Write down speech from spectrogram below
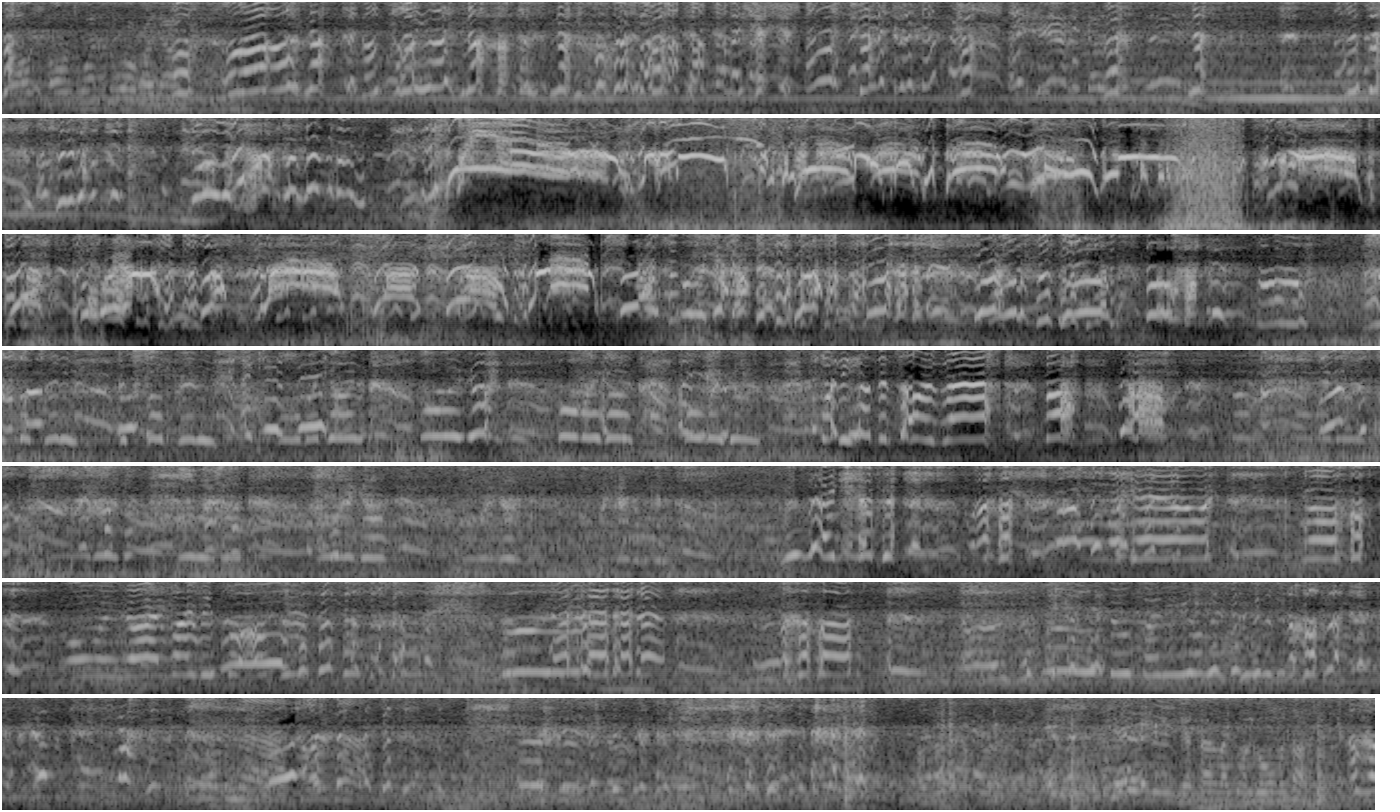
Tall, tallest one in the world right now. Oh, no, don't tell me that. No, no. I can't. You can, it's got a good thing. Listen, listen. Oh my god. Oh, it's so pretty. It's so pretty. I can't oh my god. Oh my god. Oh my god. Oh my god. Why do you have to tell us that? Bro, bro. Oh my god. Oh my god. Oh my god. Oh my god. Oh I'm gonna. Listen, I can't. Oh my god. Bro. Oh my god, why are we so up here? oh, so scary. so funny. You make scream stop. Welcome back. How was that? Let's do it. How's that? How's that? It was good. Yes, I'd like you want to go one more time. Uh-huh.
